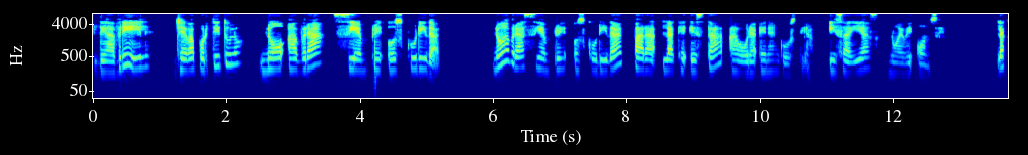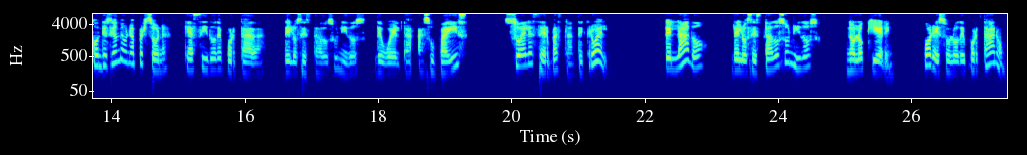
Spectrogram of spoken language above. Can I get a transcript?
de abril lleva por título No habrá siempre oscuridad. No habrá siempre oscuridad para la que está ahora en angustia. Isaías 9:11. La condición de una persona que ha sido deportada de los Estados Unidos de vuelta a su país suele ser bastante cruel. Del lado de los Estados Unidos no lo quieren, por eso lo deportaron.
